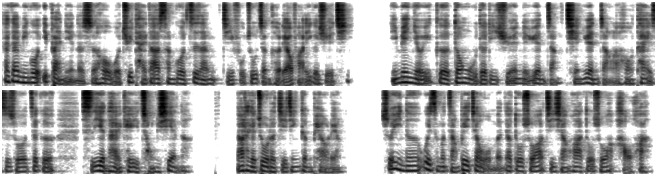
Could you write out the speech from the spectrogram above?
大概民国一百年的时候，我去台大上过自然及辅助整合疗法一个学期。里面有一个东吴的理学院的院长，前院长，然后他也是说这个实验他也可以重现呐，然后他可以做的结晶更漂亮。所以呢，为什么长辈叫我们要多说吉祥话，多说好话？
